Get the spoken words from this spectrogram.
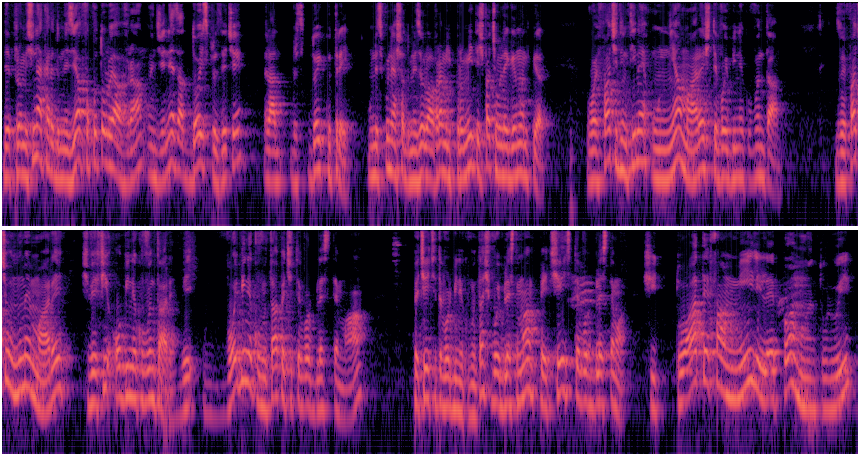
de promisiunea care Dumnezeu a făcut-o lui Avram în Geneza 12, de la versetul 2 cu 3, unde spune așa, Dumnezeu lui Avram îi promite și face un legământ cu el. Voi face din tine un neam mare și te voi binecuvânta. Îți voi face un nume mare și vei fi o binecuvântare. Voi binecuvânta pe cei ce te vor blestema, pe cei ce te vor binecuvânta și voi blestema pe cei ce te vor blestema. Și toate familiile pământului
